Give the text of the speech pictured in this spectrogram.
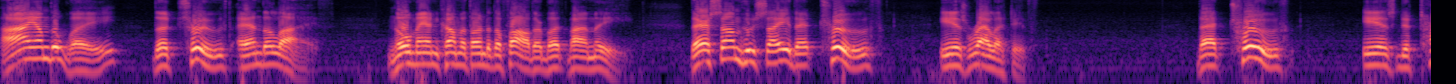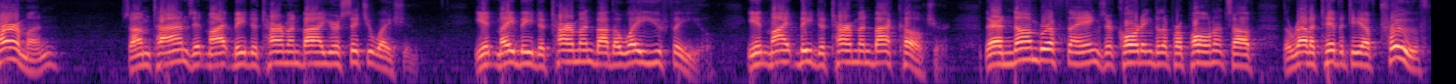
I am the way, the truth, and the life. No man cometh unto the Father but by me. There are some who say that truth is relative, that truth is determined Sometimes it might be determined by your situation. It may be determined by the way you feel. It might be determined by culture. There are a number of things, according to the proponents of the relativity of truth,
